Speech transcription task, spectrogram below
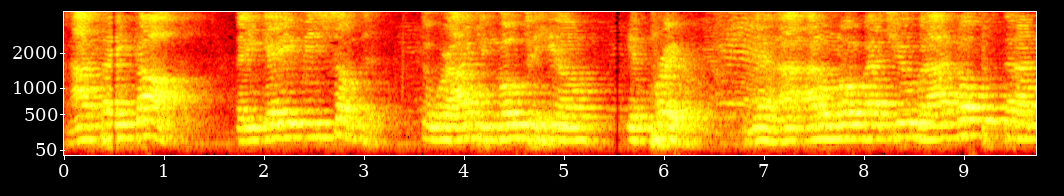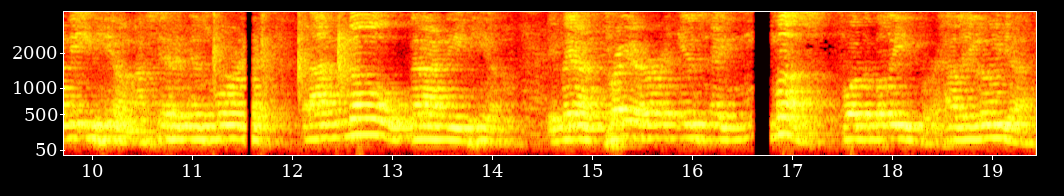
And I thank God that He gave me something to where I can go to Him in prayer. Amen. I, I don't know about you, but I know that I need Him. I said it this morning, but I know that I need Him. Amen. Prayer is a must for the believer. Hallelujah.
